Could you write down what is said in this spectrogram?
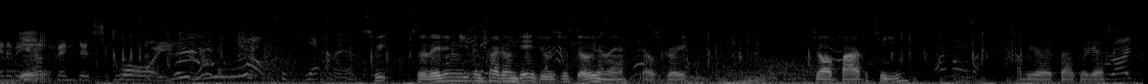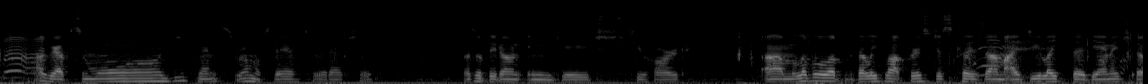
Enemy Yeah. has been destroyed. You're the cat's pajamas. Sweet. So they didn't even try to engage. It was just Odin there. That was great. Job by the team. I'll be right back, I guess. I'll grab some more defense. We're almost there to it, actually. Let's hope they don't engage too hard. Um, level up the belly flop first, just because um, I do like the damage. Uh,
